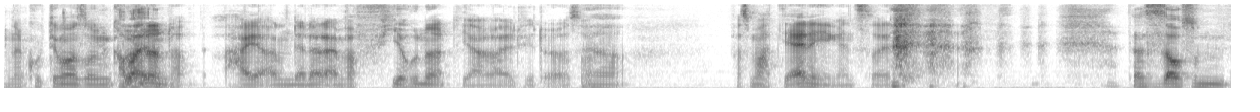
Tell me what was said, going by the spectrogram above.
Und dann guck dir mal so einen Grönland-Hai an, der dann einfach 400 Jahre alt wird oder so. Ja. Was macht der denn die ganze Zeit? Das ist auch so ein,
